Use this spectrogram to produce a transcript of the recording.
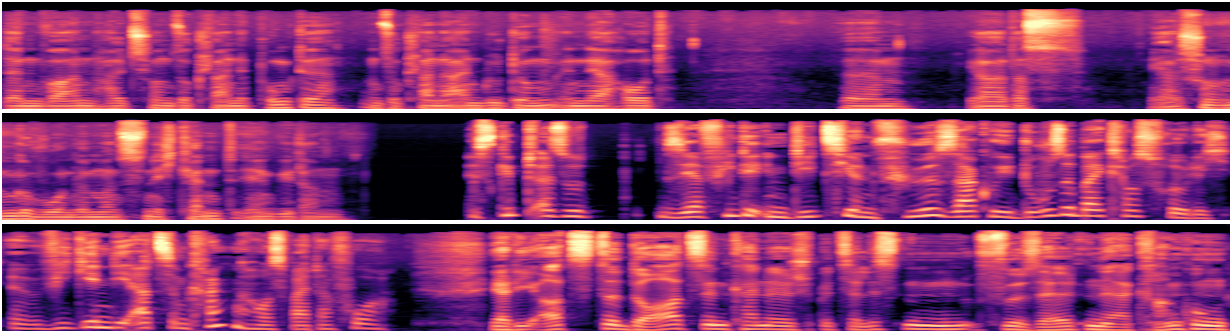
Dann waren halt schon so kleine Punkte und so kleine Einblutungen in der Haut ähm, ja, das ja, ist schon ungewohnt, wenn man es nicht kennt, irgendwie dann. Es gibt also sehr viele Indizien für Sarkoidose bei Klaus Fröhlich. Äh, wie gehen die Ärzte im Krankenhaus weiter vor? Ja, die Ärzte dort sind keine Spezialisten für seltene Erkrankungen.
